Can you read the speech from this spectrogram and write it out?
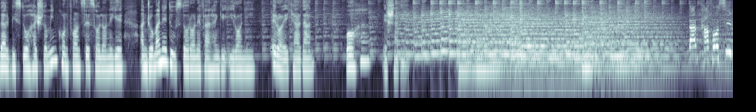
در 28 مین کنفرانس سالانه انجمن دوستداران فرهنگ ایرانی ارائه کردند. با هم بشنویم. در تفاسیر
